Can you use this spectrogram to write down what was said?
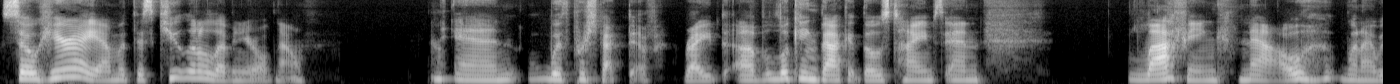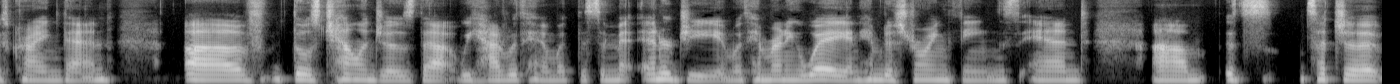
So here I am with this cute little 11 year old now and with perspective, right? Of looking back at those times and laughing now when I was crying then of those challenges that we had with him with this energy and with him running away and him destroying things and um, it's such a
